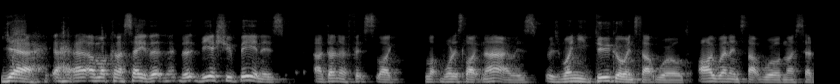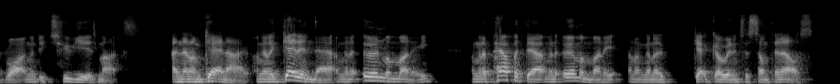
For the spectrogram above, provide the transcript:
yeah, and what can I say? That the, the issue being is, I don't know if it's like what it's like now is is when you do go into that world. I went into that world and I said, right, I'm going to do two years max, and then I'm getting out. I'm going to get in there. I'm going to earn my money. I'm going to pay off a debt. I'm going to earn my money, and I'm going to get going into something else.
